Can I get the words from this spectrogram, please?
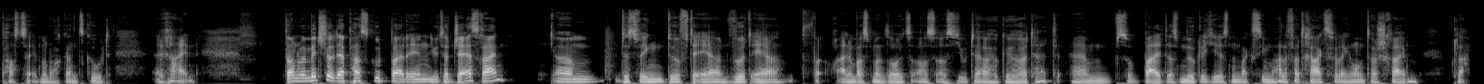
passt er immer noch ganz gut rein. Donovan Mitchell, der passt gut bei den Utah Jazz rein. Ähm, deswegen dürfte er und wird er, vor allem was man so jetzt aus, aus Utah gehört hat, ähm, sobald das möglich ist, eine maximale Vertragsverlängerung unterschreiben. Klar,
